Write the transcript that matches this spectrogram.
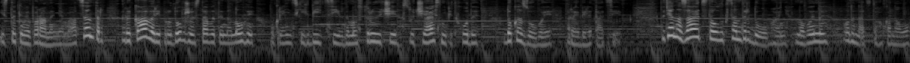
із такими пораненнями. А центр рекавері продовжує ставити на ноги українських бійців, демонструючи сучасні підходи доказової реабілітації. Тетяна Заєць та Олександр Довгань. Новини 11 каналу.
